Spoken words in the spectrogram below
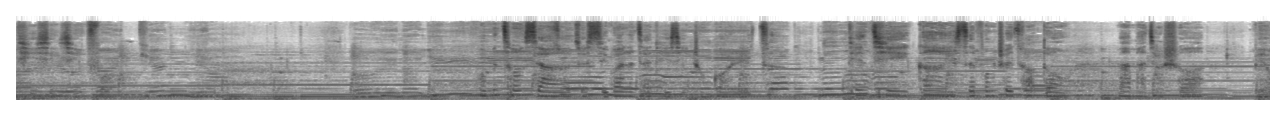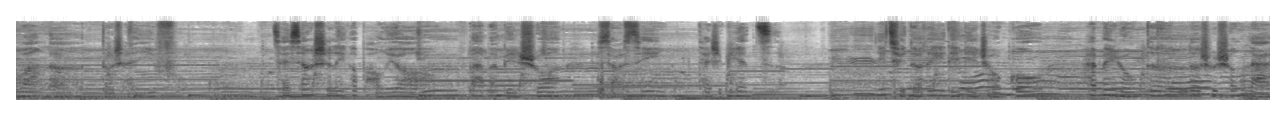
提醒幸福。我们从小就习惯了在提醒中过日子。天气刚有一丝风吹草动，妈妈就说：“别忘了多穿衣服。”才相识了一个朋友，爸爸便说：“小心，他是骗子。”你取得了一点点成功，还没容得乐出声来。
